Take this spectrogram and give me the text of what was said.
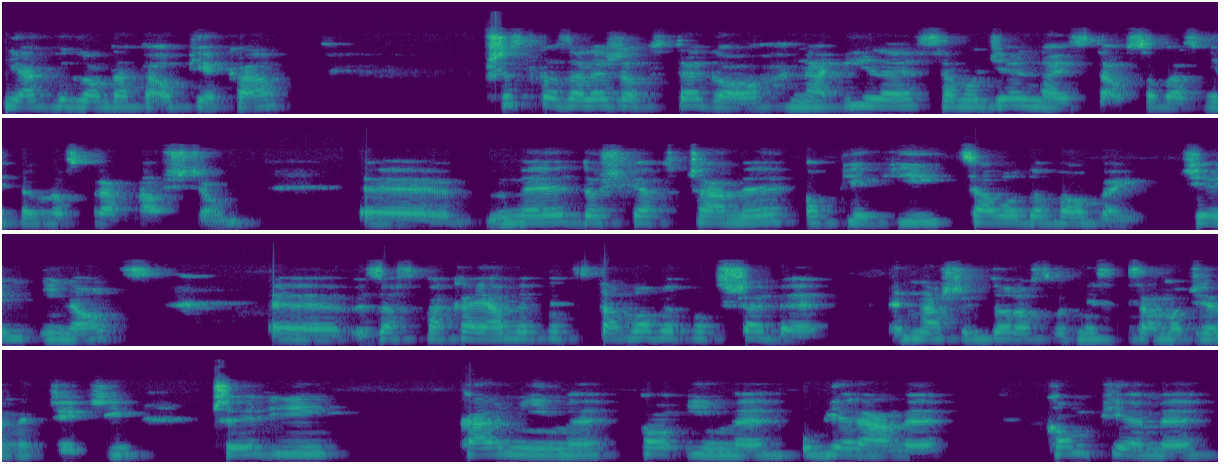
jak wygląda ta opieka? Wszystko zależy od tego, na ile samodzielna jest ta osoba z niepełnosprawnością. E, My doświadczamy opieki całodobowej, dzień i noc. E, Zaspokajamy podstawowe potrzeby naszych dorosłych, niesamodzielnych dzieci, czyli karmimy, poimy, ubieramy, kąpiemy,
